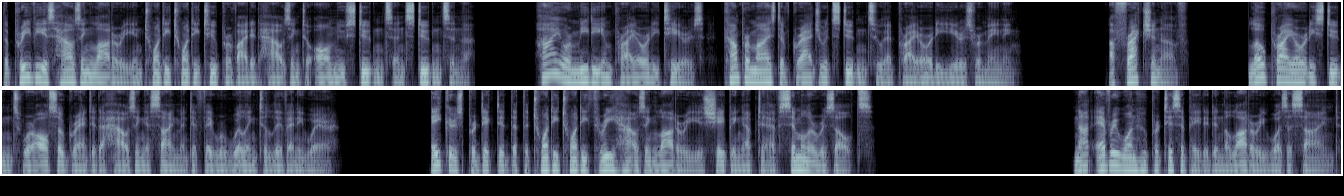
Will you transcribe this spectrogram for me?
The previous housing lottery in 2022 provided housing to all new students and students in the high or medium priority tiers, compromised of graduate students who had priority years remaining. A fraction of low priority students were also granted a housing assignment if they were willing to live anywhere. Akers predicted that the 2023 housing lottery is shaping up to have similar results. Not everyone who participated in the lottery was assigned.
